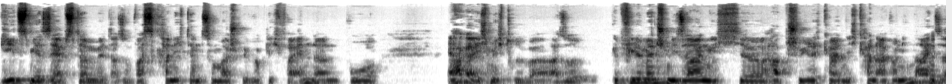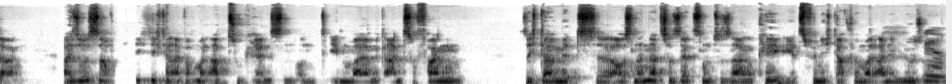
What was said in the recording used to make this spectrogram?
geht's mir selbst damit? Also was kann ich denn zum Beispiel wirklich verändern? Wo ärgere ich mich drüber? Also gibt viele Menschen, die sagen, ich äh, habe Schwierigkeiten, ich kann einfach nicht Nein sagen. Also ist auch sich dann einfach mal abzugrenzen und eben mal damit anzufangen, sich damit äh, auseinanderzusetzen und zu sagen, okay, jetzt finde ich dafür mal eine Lösung. Ja.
